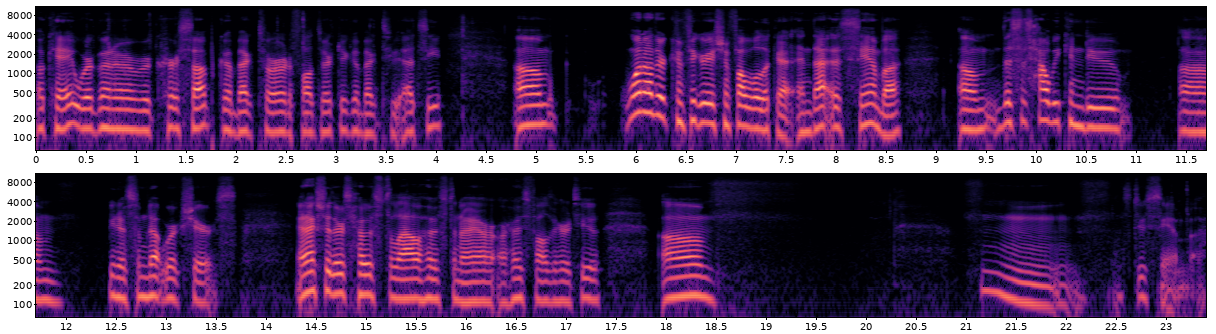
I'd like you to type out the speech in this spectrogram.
Okay, we're going to recurse up, go back to our default directory, go back to Etsy. Um, one other configuration file we'll look at, and that is Samba. Um, this is how we can do, um, you know, some network shares. And actually, there's host allow, host and I, our, our host files are here too. Um, hmm, let's do Samba.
